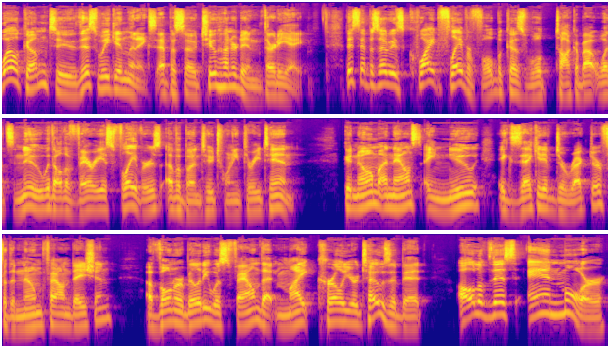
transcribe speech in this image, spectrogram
Welcome to This Week in Linux, episode 238. This episode is quite flavorful because we'll talk about what's new with all the various flavors of Ubuntu 2310. GNOME announced a new executive director for the GNOME Foundation. A vulnerability was found that might curl your toes a bit. All of this and more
